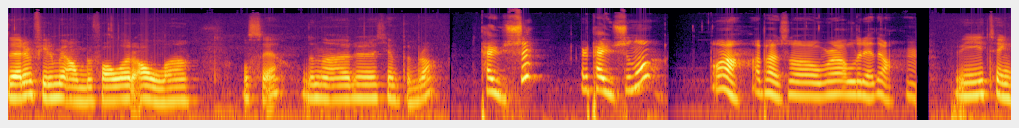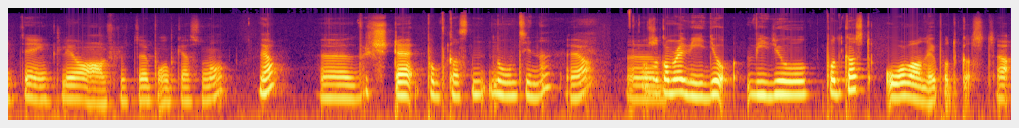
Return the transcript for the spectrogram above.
det er en film jeg anbefaler alle å se. Den er eh, kjempebra. Pause? Er det pause nå? Å ja. Er pause over allerede, ja. Mm. Vi tenkte egentlig å avslutte podkasten nå. Ja. Uh, Første podkasten noensinne. ja. Uh, Og så kommer det video, videopodkast og vanlig podkast. ja.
